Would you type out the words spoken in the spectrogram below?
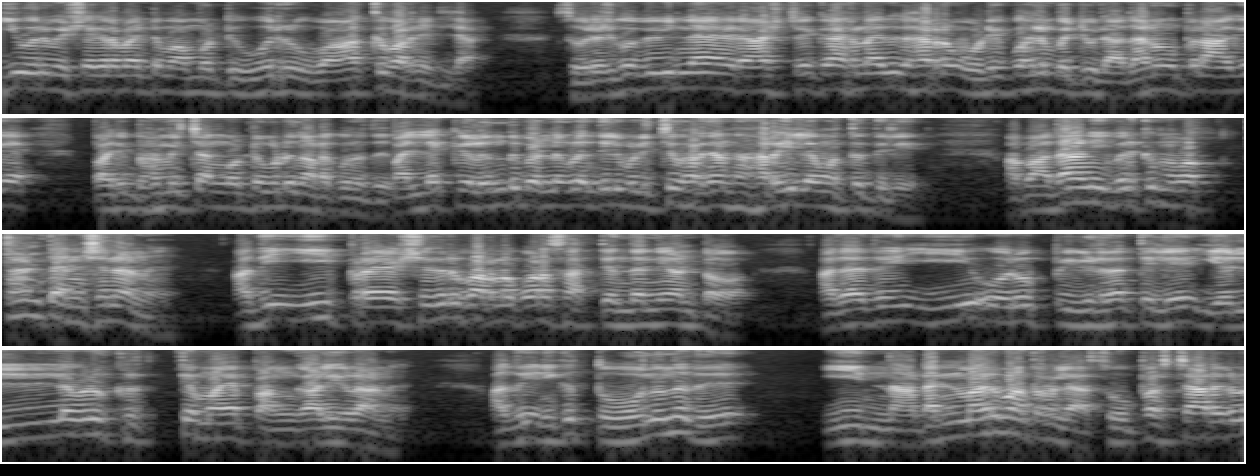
ഈ ഒരു വിഷയകരമായിട്ട് മമ്മൂട്ടി ഒരു വാക്ക് പറഞ്ഞിട്ടില്ല. സുരേഷ് ഗോപി പിന്നെ രാഷ്ട്രീയക്കാരനായത് കാരണം ഓടിപ്പോലും പറ്റൂല. അതാണ് മൂപ്പർ ആകെ പരിഭ്രമിച്ച് അങ്ങോട്ടും ഇങ്ങോട്ടും നടക്കുന്നത്. വല്ല കിളുന്ത് പെണ്ണുകൾ എന്തെങ്കിലും വിളിച്ചു പറഞ്ഞാൽ അറിയില്ല മൊത്തത്തിൽ. അപ്പൊ അതാണ് ഇവർക്ക് മൊത്തം ടെൻഷനാണ് അത് ഈ പ്രേക്ഷകർ പറഞ്ഞ കുറെ സത്യം തന്നെയാണ് കേട്ടോ അതായത് ഈ ഒരു പീഡനത്തിൽ എല്ലാവരും കൃത്യമായ പങ്കാളികളാണ്. അത് എനിക്ക് തോന്നുന്നത് ഈ നടന്മാർ മാത്രമല്ല സൂപ്പർ സ്റ്റാറുകൾ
